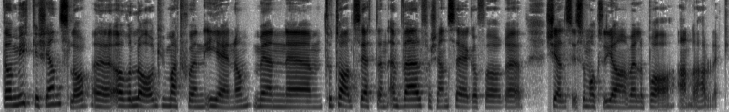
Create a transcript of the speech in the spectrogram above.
det var mycket känslor eh, överlag matchen igenom. Men eh, totalt sett en, en välförtjänt seger för eh, Chelsea som också gör en väldigt bra andra halvlek.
